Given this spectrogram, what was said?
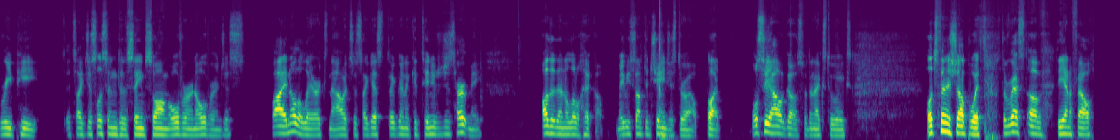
Repeat. It's like just listening to the same song over and over and just, well, I know the lyrics now. It's just, I guess they're to continue to just hurt me, other than a little hiccup. Maybe something changes throughout, but we'll see how it goes for the next two weeks. Let's finish up with the rest of the NFL.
